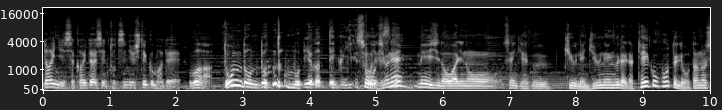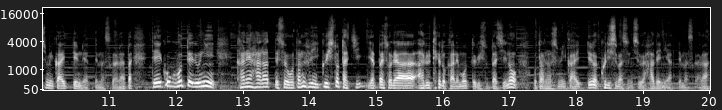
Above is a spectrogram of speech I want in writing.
第二次世界大戦に突入していくまではどんどんどんどん盛り上がっていく一方ですね。そうですよね明治の終わりの1909年10年ぐらいでは帝国ホテルでお楽しみ会っていうのやってますからやっぱり帝国ホテルに金払ってそういうお楽しみに行く人たちやっぱりそれはある程度金持ってる人たちのお楽しみ会っていうのはクリスマスにすごい派手にやってますから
